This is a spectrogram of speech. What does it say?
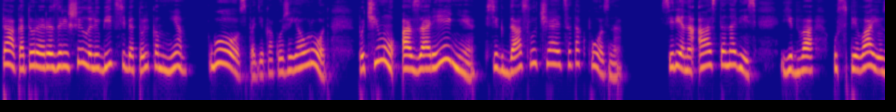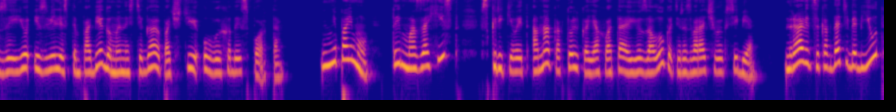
Та, которая разрешила любить себя только мне. Господи, какой же я урод! Почему озарение всегда случается так поздно? «Сирена, остановись!» Едва успеваю за ее извилистым побегом и настигаю почти у выхода из порта. «Не пойму, ты мазохист?» – вскрикивает она, как только я хватаю ее за локоть и разворачиваю к себе. «Нравится, когда тебя бьют?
